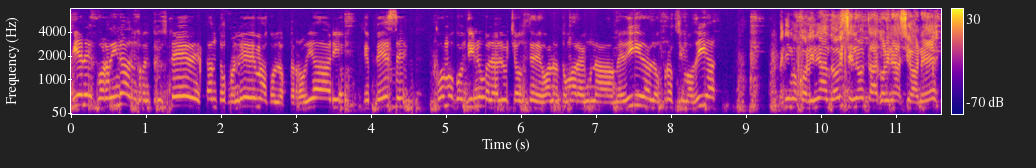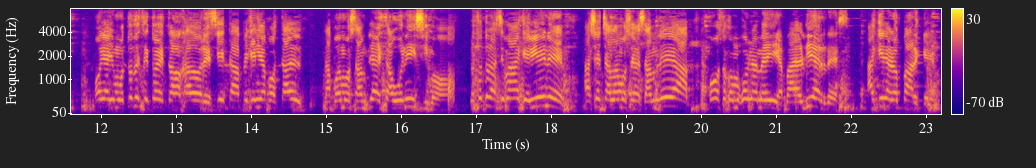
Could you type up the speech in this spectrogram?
Vienen coordinando entre ustedes, tanto con EMA, con los ferroviarios, GPS. ¿Cómo continúa la lucha ustedes? ¿Van a tomar alguna medida en los próximos días? Venimos coordinando, hoy se nota la coordinación, ¿eh? Hoy hay un montón de sectores trabajadores y esta pequeña postal la podemos ampliar, está buenísimo. Nosotros la semana que viene, ayer charlamos en la asamblea, vamos a convocar una medida para el viernes, aquí en Aeroparque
